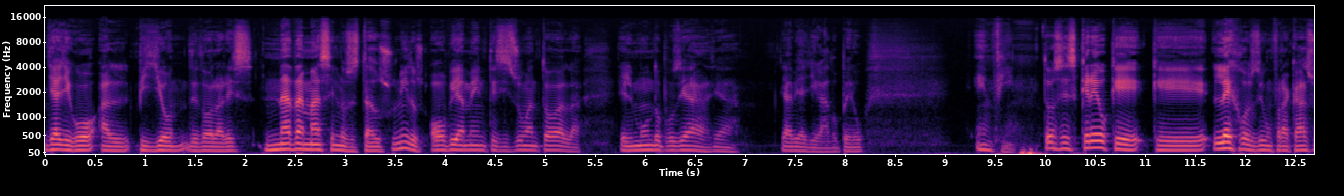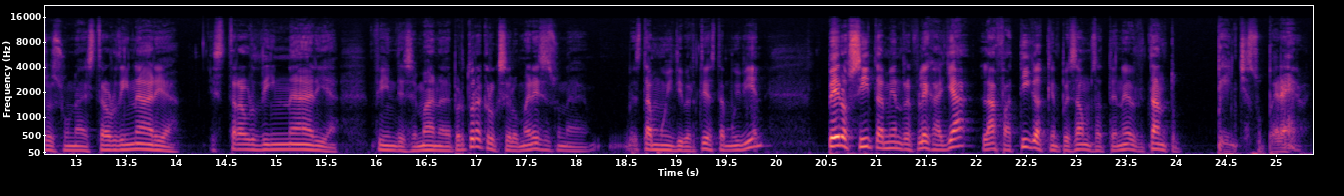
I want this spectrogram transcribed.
ya llegó al billón de dólares nada más en los Estados Unidos. Obviamente si suman todo el mundo pues ya ya ya había llegado, pero en fin. Entonces creo que, que lejos de un fracaso es una extraordinaria, extraordinaria fin de semana de apertura. Creo que se lo merece, es una, está muy divertida, está muy bien, pero sí también refleja ya la fatiga que empezamos a tener de tanto pinche superhéroe.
